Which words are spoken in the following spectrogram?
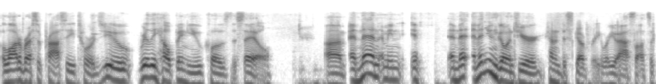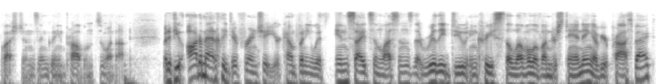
a lot of reciprocity towards you, really helping you close the sale. Um, and then, I mean, if and then and then you can go into your kind of discovery where you ask lots of questions and glean problems and whatnot. But if you automatically differentiate your company with insights and lessons that really do increase the level of understanding of your prospect,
